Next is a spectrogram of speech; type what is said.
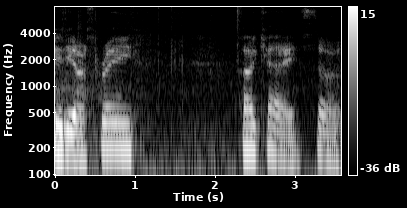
DDR3. Okay, so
